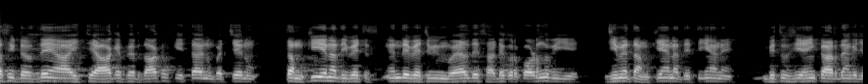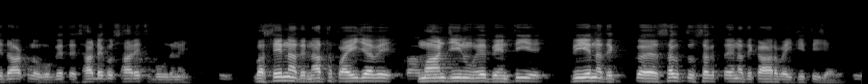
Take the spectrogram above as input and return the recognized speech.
ਅਸੀਂ ਡਰਦੇ ਆ ਇੱਥੇ ਆ ਕੇ ਫਿਰ ਦਾਖਲ ਕੀਤਾ ਇਹਨੂੰ ਬੱਚੇ ਨੂੰ। ਧਮਕੀ ਇਹਨਾਂ ਦੀ ਵਿੱਚ ਇਹਦੇ ਵਿੱਚ ਵੀ ਮੋਬਾਈਲ ਦੇ ਸਾਡੇ ਕੋਲ ਰਿਕਾਰਡਿੰਗ ਵੀ ਹੈ। ਜਿਵੇਂ ਧਮਕੀਆਂ ਇਹਨਾਂ ਦਿੱਤੀਆਂ ਨੇ ਵੀ ਤੁਸੀਂ ਐਂ ਕਰ ਦਿਆਂਗੇ ਜੇ ਦਾਖਲ ਹੋਵੋਗੇ ਤੇ ਸਾਡੇ ਕੋਲ ਸਾਰੇ ਸਬੂਤ ਨੇ ਬਸ ਇਹਨਾਂ ਤੇ ਨੱਥ ਪਾਈ ਜਾਵੇ, ਮਾਨ ਜੀ ਨੂੰ ਇਹ ਬੇਨਤੀ ਹੈ ਵੀ ਇਹਨਾਂ ਤੇ ਸਖਤ ਤੋਂ ਸਖਤ ਇਹਨਾਂ ਤੇ ਕਾਰਵਾਈ ਕੀਤੀ ਜਾਵੇ।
